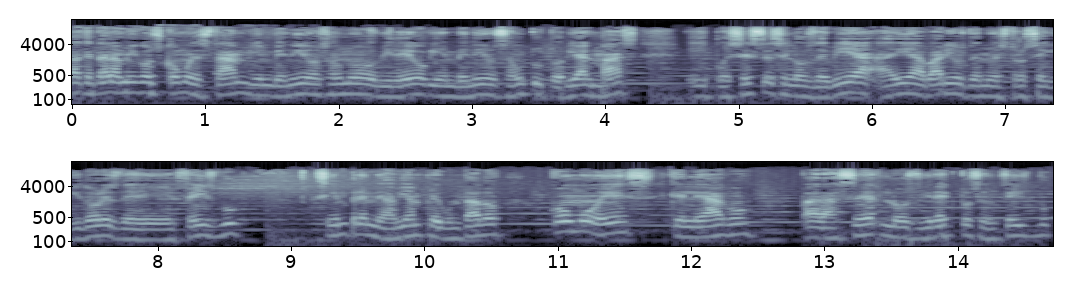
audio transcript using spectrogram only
Hola, ¿qué tal amigos? ¿Cómo están? Bienvenidos a un nuevo video, bienvenidos a un tutorial más. Y pues este se los debía ahí a varios de nuestros seguidores de Facebook. Siempre me habían preguntado cómo es que le hago para hacer los directos en Facebook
